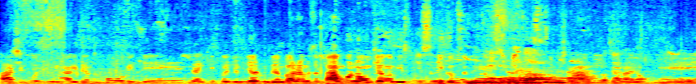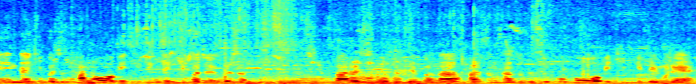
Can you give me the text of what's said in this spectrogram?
40분 지금 하게 되면 호흡이 굉장히 깊어지면 여러분 맨발하면서 방구 놓은 경험 있, 있습니까 없습니까? 장이 있잖아요. 굉장히 깊어져서 한 호흡이 굉장히 깊어져요. 그래서 신발을 신었을 때보다 활성산소도 적고 호흡이 깊기 때문에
